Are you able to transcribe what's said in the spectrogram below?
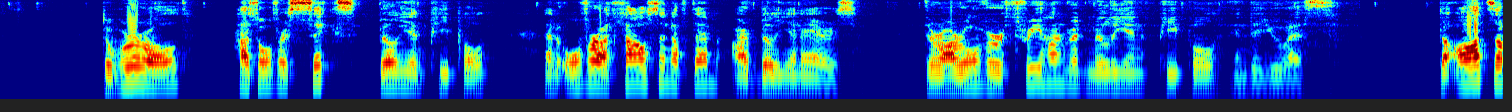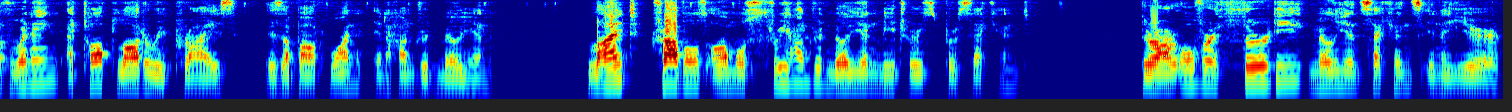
The world has over 6 billion people and over a thousand of them are billionaires. There are over 300 million people in the US. The odds of winning a top lottery prize is about 1 in 100 million. Light travels almost 300 million meters per second. There are over 30 million seconds in a year.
